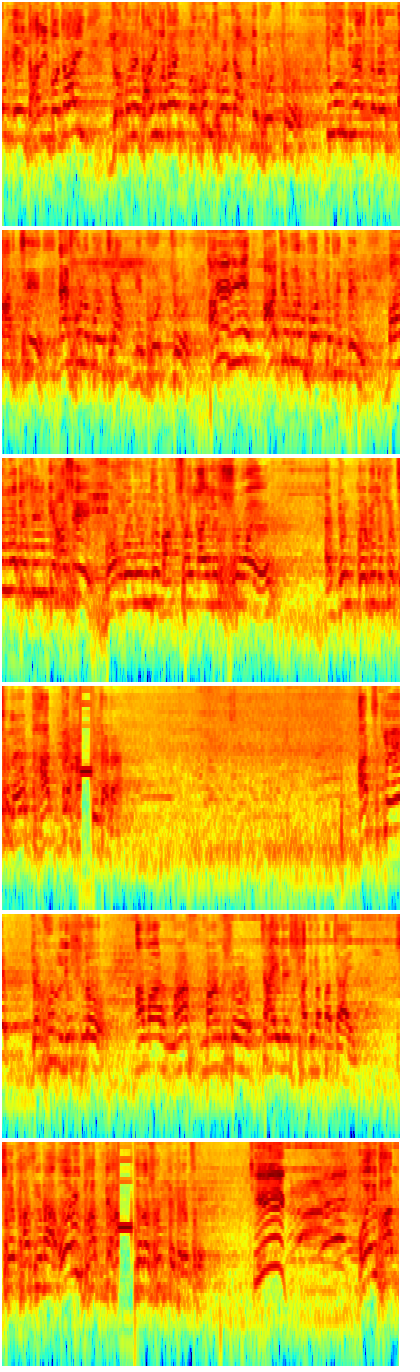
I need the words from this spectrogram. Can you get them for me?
যখন এই দাড়ি গজায় যখন এই দাড়ি গজায় তখন শুনেছি আপনি ভোট চোর। চুল দিয়ে একটা করে পাচ্ছে এখনও বলছে আপনি ভোট চোর। আপনি আজীবন ভোট থাকবেন বাংলাদেশের ইতিহাসে। বঙ্গবন্ধু বাকশাল কায়েমের সময়ে একজন কবি লিখেছিল ভাত দিয়ে হাত দাদা। আজকে যখন লিখলো আমার মাছ মাংস চাইলে স্বাধীনতা চাই। শেখ হাসিনা ওই ভাত দিয়ে হাত দাদা শুনতে পেরেছে। ঠিক। ওই হাত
